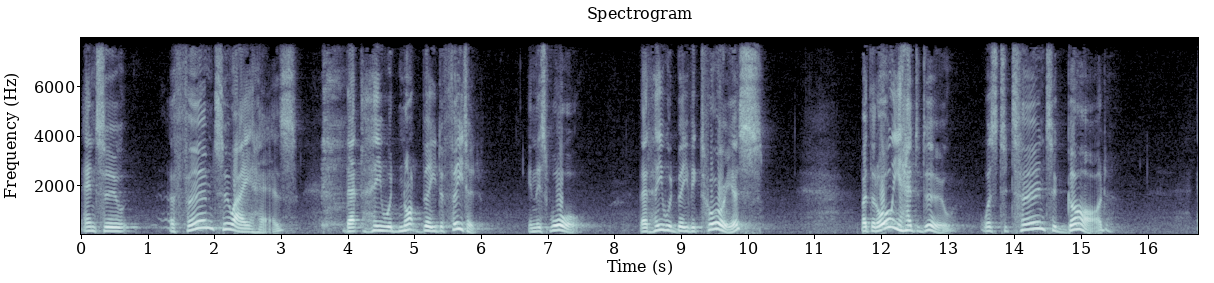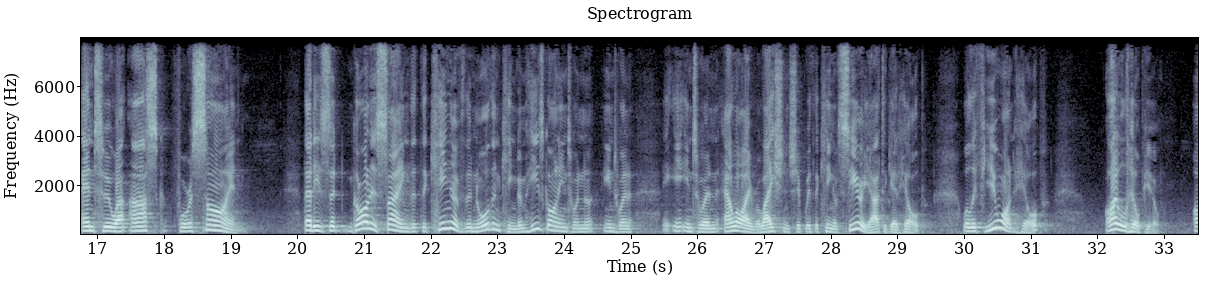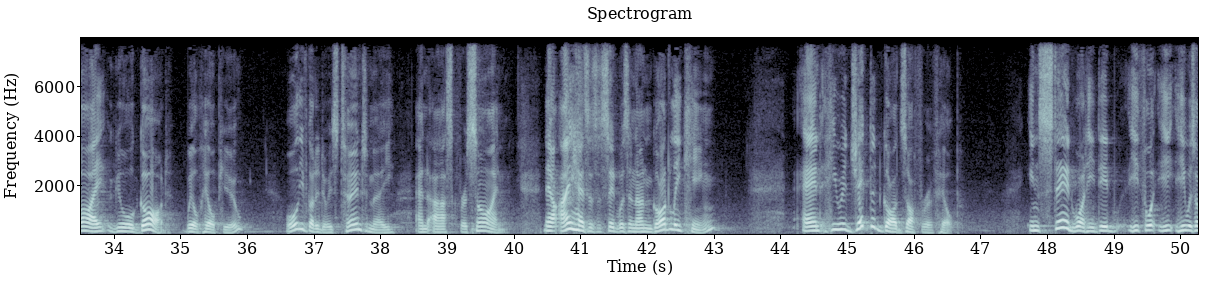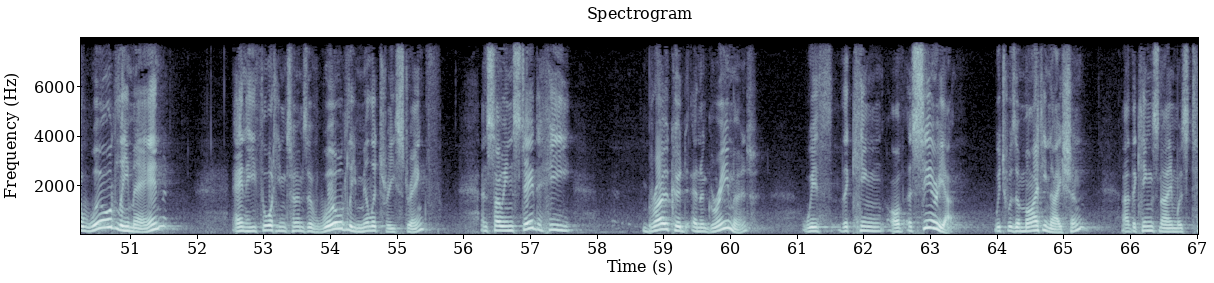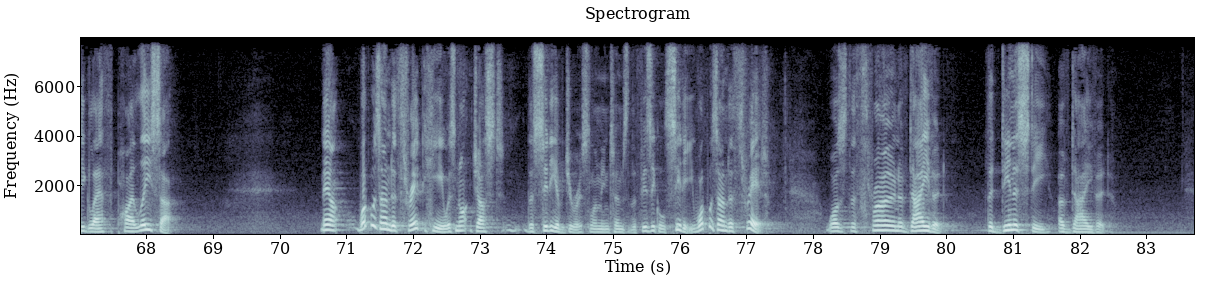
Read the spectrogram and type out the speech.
and to affirm to Ahaz that he would not be defeated in this war, that he would be victorious, but that all he had to do was to turn to God and to uh, ask for a sign. That is, that God is saying that the king of the northern kingdom, he's gone into an, into an, into an ally relationship with the king of Syria to get help. Well, if you want help, I will help you. I, your God, will help you. All you've got to do is turn to me and ask for a sign. Now, Ahaz, as I said, was an ungodly king and he rejected God's offer of help. Instead, what he did, he thought he, he was a worldly man and he thought in terms of worldly military strength. And so instead, he brokered an agreement with the king of Assyria, which was a mighty nation. Uh, the king's name was Tiglath-Pileser. Now, what was under threat here was not just the city of Jerusalem in terms of the physical city. What was under threat was the throne of David, the dynasty of David.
